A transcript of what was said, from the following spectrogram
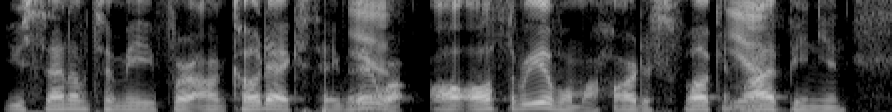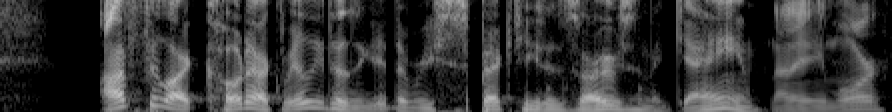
you sent them to me for on Kodak's tape. They were all, all three of them are hard as fuck in Yeah. my opinion. I feel like Kodak really doesn't get the respect he deserves in the game. Not anymore.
